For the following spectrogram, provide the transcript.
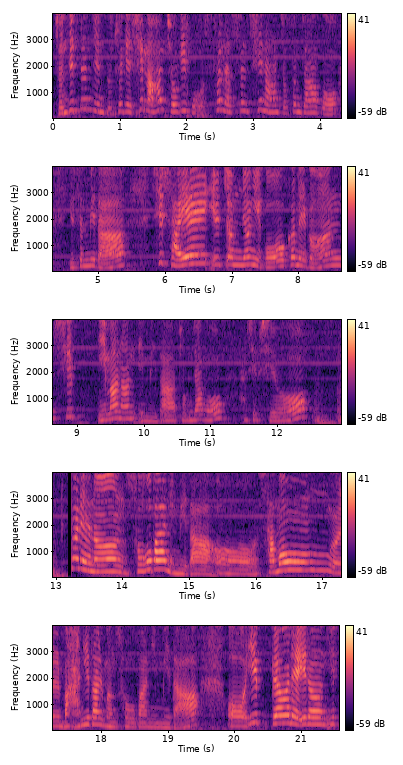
전진전진 두 촉에 신화 한 촉이고 선에 선 신화 한 쪽 성장하고 있습니다. 14에 1.0이고 금액은 12만 원입니다. 종자목 하십시오. 이번에는 서호반입니다. 어, 사몽을 많이 닮은 서호반입니다. 어, 잎변에 이런 잎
